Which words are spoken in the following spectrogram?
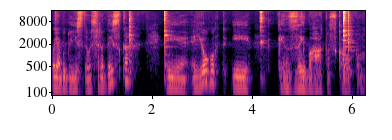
Бо я буду їсти ось радиска, і йогурт, і кінзи багато з кропом.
